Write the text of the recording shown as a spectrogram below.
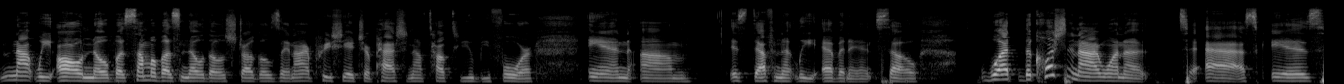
not we all know, but some of us know those struggles, and I appreciate your passion. I've talked to you before, and um, it's definitely evident. So, what the question I want to to ask is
